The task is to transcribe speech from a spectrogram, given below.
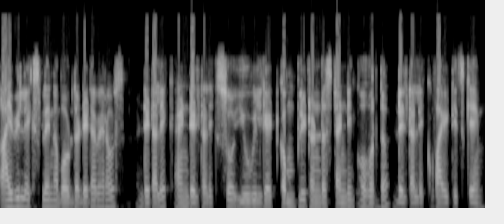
I will explain about the data warehouse data lake and delta lake. So you will get complete understanding over the delta lake why it is came.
